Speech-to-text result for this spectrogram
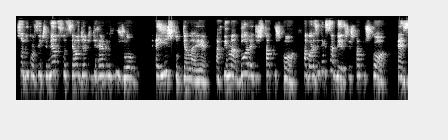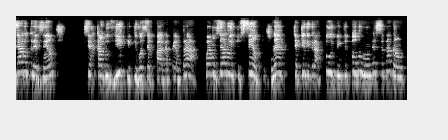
sob consentimento social diante de regras do jogo. É isto que ela é, afirmadora de status quo. Agora, você tem que saber se status quo é 0300 cercado VIP que você paga para entrar, ou é um 0800, né? que é aquele gratuito em que todo mundo é cidadão.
